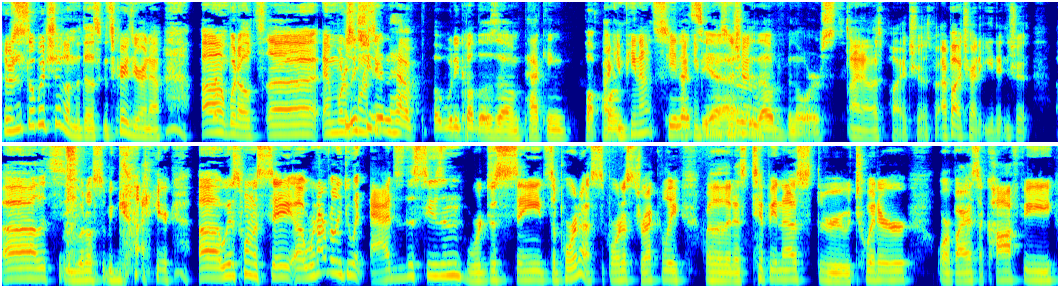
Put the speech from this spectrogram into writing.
There's just so much shit on the desk. It's crazy right now. Um, what else? Uh, and what At least you didn't have uh, what do you call those um packing popcorn Packing peanuts? peanuts? Packing yeah, peanuts and shit? that would have been the worst. I know that's probably true. I probably try to eat it and shit. Uh, let's see what else we got here. Uh, we just want to say uh, we're not really doing ads this season. We're just saying support us, support us directly, whether that is tipping us through Twitter or buy us a coffee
